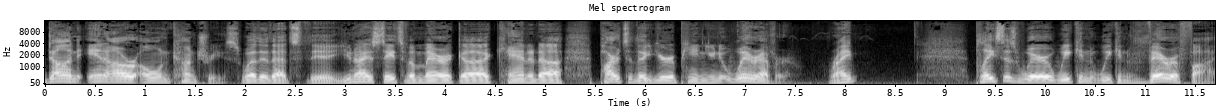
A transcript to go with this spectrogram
done in our own countries, whether that's the United States of America, Canada, parts of the European Union, wherever, right? Places where we can we can verify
